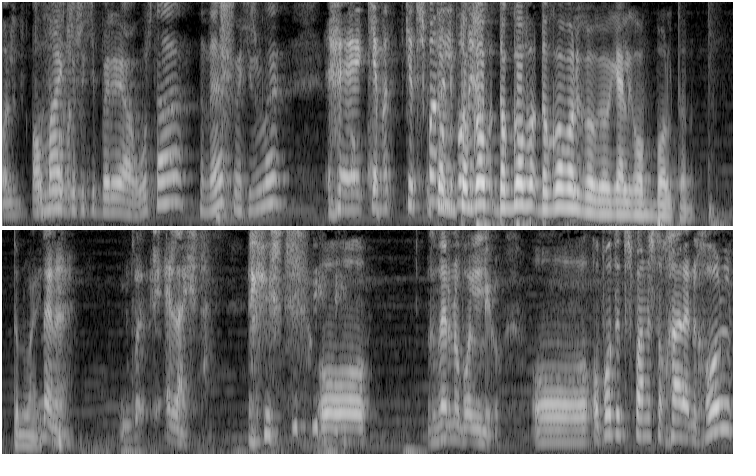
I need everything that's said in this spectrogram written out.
Όλοι το Ο θυμόμαστε. Μάικο έχει περίεργα γούστα. Ναι, συνεχίζουμε. Ε, και, με, και τους πάνε τον, λοιπόν. τον, κόβω- τον, κόβω- τον κόβω λίγο για λίγο Μπόλτον. Τον Μάικο. Ναι, ναι. Ελάχιστα. ο... Γδέρνω πολύ λίγο. Ο... Οπότε τους πάνε στο Harren Hall,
